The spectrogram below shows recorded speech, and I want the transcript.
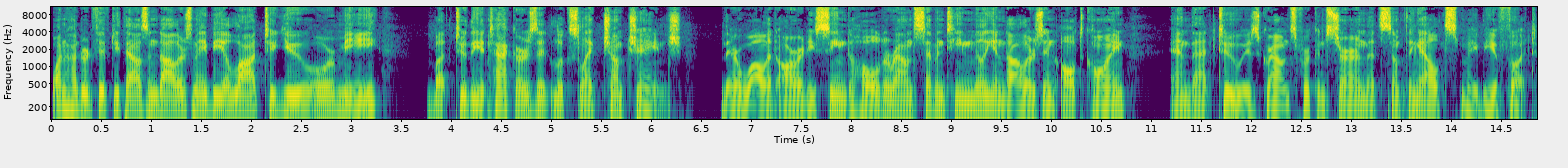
$150,000 may be a lot to you or me, But to the attackers, it looks like chump change. Their wallet already seemed to hold around $17 million in altcoin, and that too is grounds for concern that something else may be afoot.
